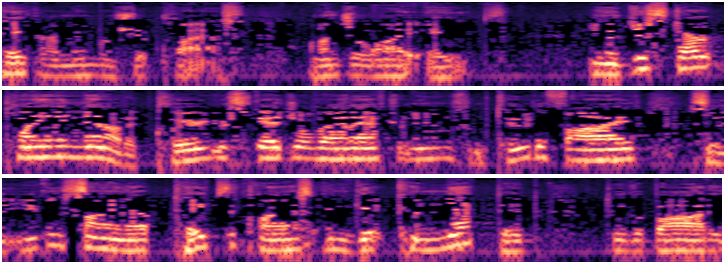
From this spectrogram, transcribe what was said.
take our membership class on July 8th. You know, just start planning now to clear your schedule that afternoon from 2 to 5 so that you can sign up, take the class, and get connected to the body.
